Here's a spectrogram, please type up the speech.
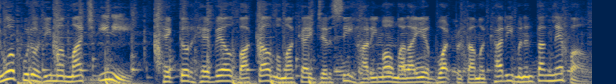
25 Mac ini, Hector Hevel bakal memakai jersey Harimau Malaya buat pertama kali menentang Nepal.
